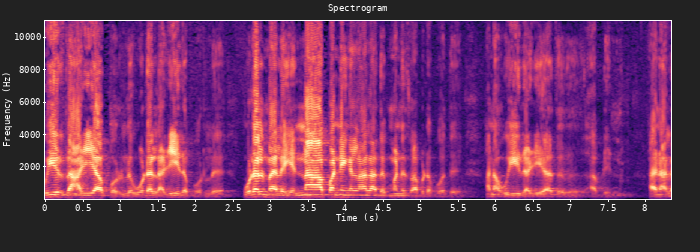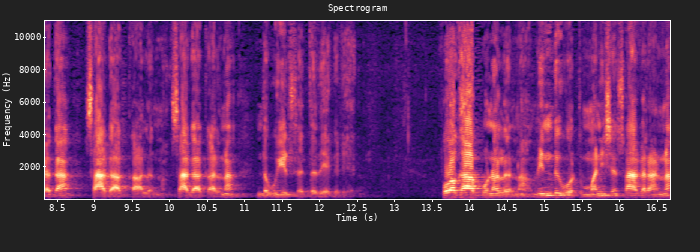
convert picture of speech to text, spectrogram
உயிர் தான் அழியா பொருள் உடல் அழியிற பொருள். உடல் மேலே என்ன பண்ணிங்கனாலும் அது மண்ணு சாப்பிட போகுது. ஆனால் உயிர் அழியாதது அப்படின்னு. அதனால தான் சாகா காலன்னா. சாகா கால்னா இந்த உயிர் செத்ததே கிடையாது. போகா புனலுன்னா விந்து ஒரு மனுஷன் சாகிறான்னா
